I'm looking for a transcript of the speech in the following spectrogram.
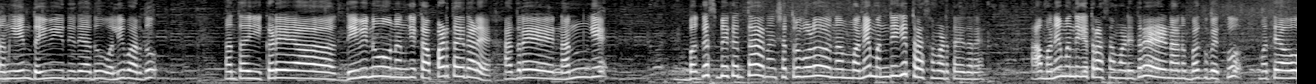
ನನಗೇನು ದೈವಿ ಇದಿದೆ ಅದು ಒಲಿಬಾರ್ದು ಅಂತ ಈ ಕಡೆ ಆ ದೇವಿನೂ ನನಗೆ ಕಾಪಾಡ್ತಾ ಇದ್ದಾಳೆ. ಆದರೆ ನನಗೆ ಬಗ್ಗಿಸ್ಬೇಕಂತ ನನ್ನ ಶತ್ರುಗಳು ನಮ್ಮ ಮನೆ ಮಂದಿಗೆ ತ್ರಾಸ ಮಾಡ್ತಾ ಇದ್ದಾರೆ. ಆ ಮನೆ ಮಂದಿಗೆ ತ್ರಾಸ ಮಾಡಿದರೆ ನಾನು ಬಗ್ಬೇಕು ಮತ್ತು ಅವು,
